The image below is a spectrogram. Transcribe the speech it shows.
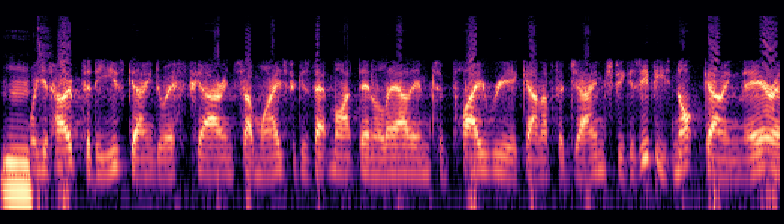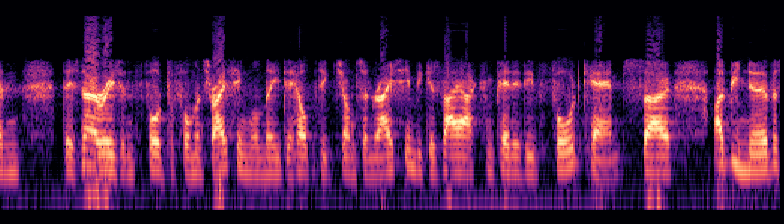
Mm. Well, you'd hope that he is going to FPR in some ways because that might then allow them to play rear gunner for James. Because if he's not going there, and there's no reason Ford Performance Racing will need to help Dick Johnson Racing because they are competitive Ford camps. So I'd be nervous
